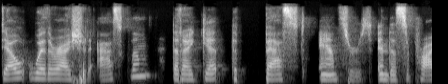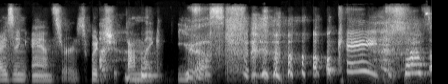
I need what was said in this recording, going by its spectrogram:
doubt whether I should ask them that I get the best answers and the surprising answers, which I'm like, yes, okay. That's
